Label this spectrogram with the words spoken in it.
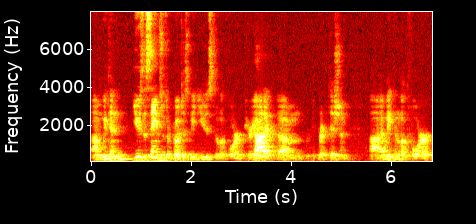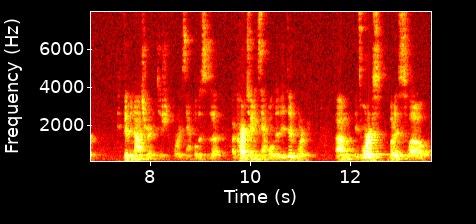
Um, we can use the same sorts of approaches we use to look for periodic um, repetition, uh, and we can look for Fibonacci repetition, for example. This is a, a cartoon example that it did work. Um, it works, but it's slow.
